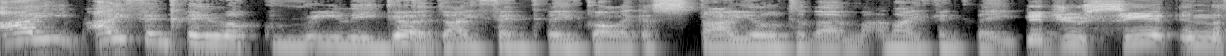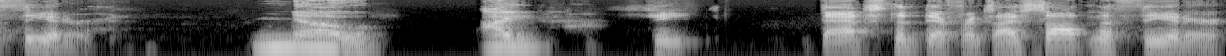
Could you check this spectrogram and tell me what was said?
I I think they look really good. I think they've got like a style to them, and I think they Did you see it in the theater? no. I See, that's the difference. I saw it in the theater.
